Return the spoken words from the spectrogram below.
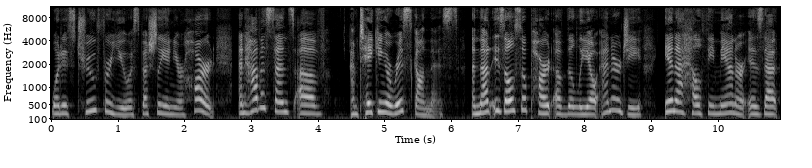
what is true for you, especially in your heart, and have a sense of, I'm taking a risk on this. And that is also part of the Leo energy in a healthy manner is that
